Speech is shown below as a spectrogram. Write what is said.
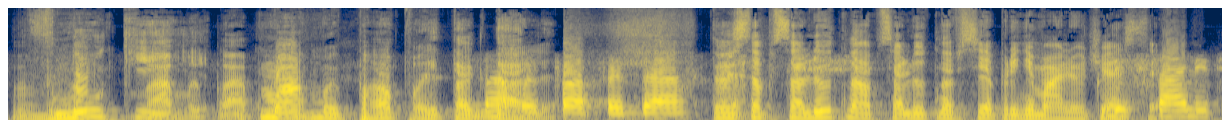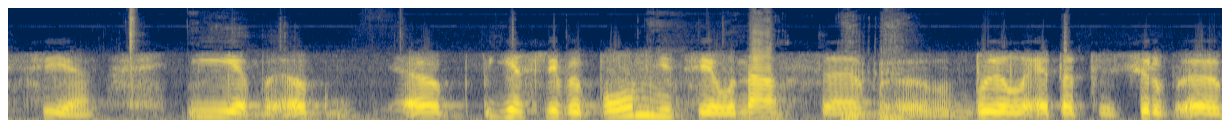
внуки, Мамы, папы. мамы, папы и так Мамы, далее. папы, да. То есть абсолютно, абсолютно все принимали участие. Писали все. И э, если вы помните, у нас э, э, был этот э,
